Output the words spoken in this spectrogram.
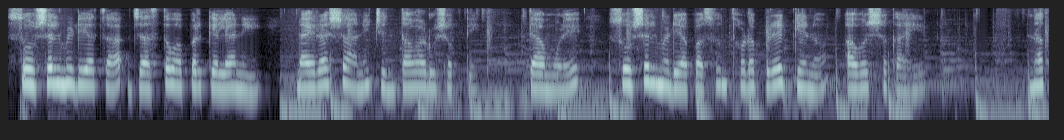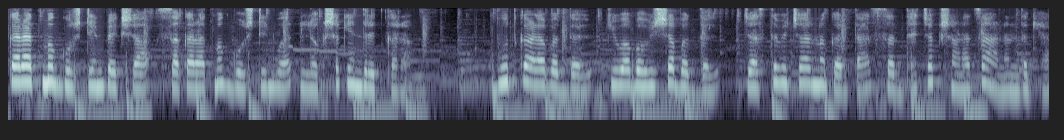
सोशल मीडियाचा जास्त वापर केल्याने नैराश्य आणि चिंता वाढू शकते. त्यामुळे सोशल मीडियापासून थोडं ब्रेक घेणं आवश्यक आहे. नकारात्मक गोष्टींपेक्षा सकारात्मक गोष्टींवर लक्ष केंद्रित करा. भूतकाळाबद्दल किंवा भविष्याबद्दल जास्त विचार न करता सध्याच्या क्षणाचा आनंद घ्या.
